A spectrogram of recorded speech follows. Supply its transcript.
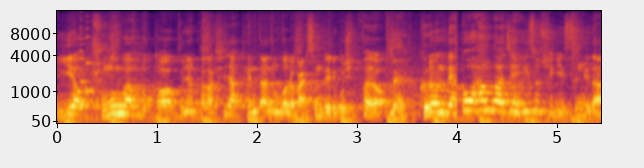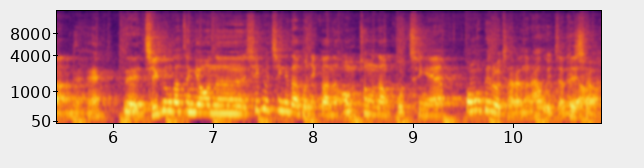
2억 중후반부터 분양가가 시작된다는 것을 말씀드리고 싶어요. 네. 그런데 또 한 가지 희소식이 있습니다. 네. 네, 지금 같은 경우는 11층이다 보니까는 엄청난 고층에 뻥뷰를 자랑을 하고 있잖아요. 그쵸.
